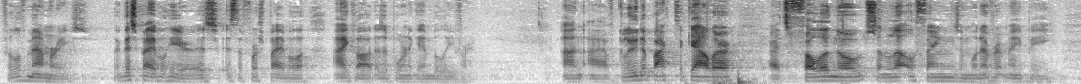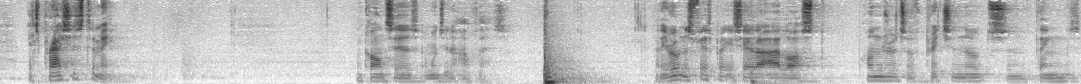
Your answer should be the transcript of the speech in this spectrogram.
full of memories. Like this Bible here is, is the first Bible I got as a born again believer. And I have glued it back together. It's full of notes and little things and whatever it may be. It's precious to me. And Colin says, I want you to have this. And he wrote in his Facebook, he said, I lost hundreds of preaching notes and things.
